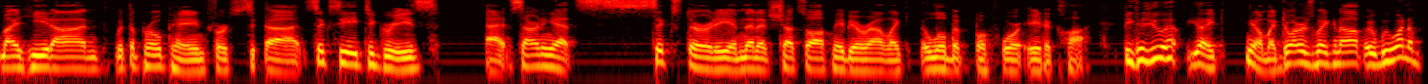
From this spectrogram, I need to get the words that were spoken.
my heat on with the propane for uh, 68 degrees at starting at 6.30 and then it shuts off maybe around like a little bit before 8 o'clock because you have, like you know my daughter's waking up and we want to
